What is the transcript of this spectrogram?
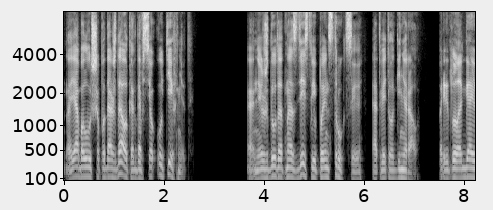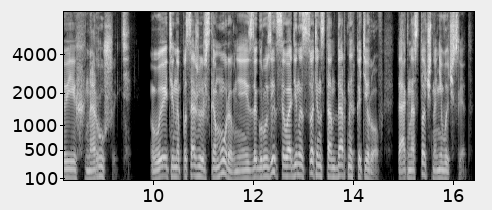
но я бы лучше подождал, когда все утихнет». «Они ждут от нас действий по инструкции», — ответил генерал. «Предлагаю их нарушить. Выйти на пассажирском уровне и загрузиться в один из сотен стандартных катеров. Так нас точно не вычислят.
